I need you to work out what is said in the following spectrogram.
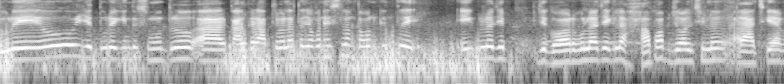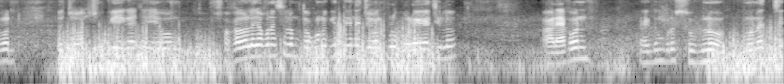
দূরে, ওই যে দূরে কিন্তু সমুদ্র, আর কালকে রাত্রিবেলাতে যখন এসেছিলাম, তখন কিন্তু এইগুলো যে যে ঘরগুলো আছে, এগুলো হাফ হাফ জল ছিল, আর আজকে এখন জল শুকিয়ে গেছে এবং সকালবেলা যখন এসেছিলাম, তখনও কিন্তু এখানে জল পুরো ভরে গেছিল। আর এখন একদম পুরো শুকনো। মনে হচ্ছে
